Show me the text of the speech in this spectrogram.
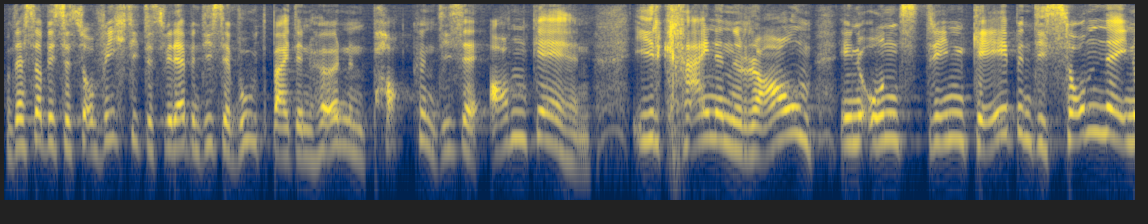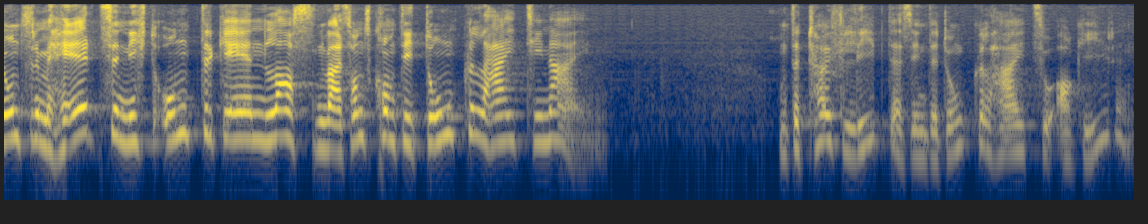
Und deshalb ist es so wichtig, dass wir eben diese Wut bei den Hörnern packen, diese angehen, ihr keinen Raum in uns drin geben, die Sonne in unserem Herzen nicht untergehen lassen, weil sonst kommt die Dunkelheit hinein. Und der Teufel liebt es, in der Dunkelheit zu agieren.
